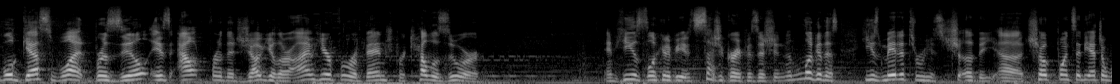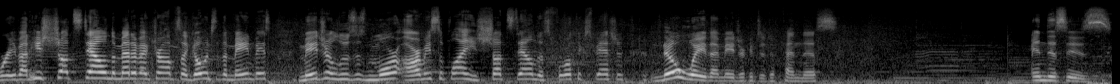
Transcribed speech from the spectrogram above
Well, guess what? Brazil is out for the jugular. I'm here for revenge for Kelazhur." And he is looking to be in such a great position. And look at this. He's made it through his ch uh, the uh, choke points that he had to worry about. He shuts down the medevac drops that go into the main base. Major loses more army supply. He shuts down this fourth expansion. No way that Major could defend this. And this is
